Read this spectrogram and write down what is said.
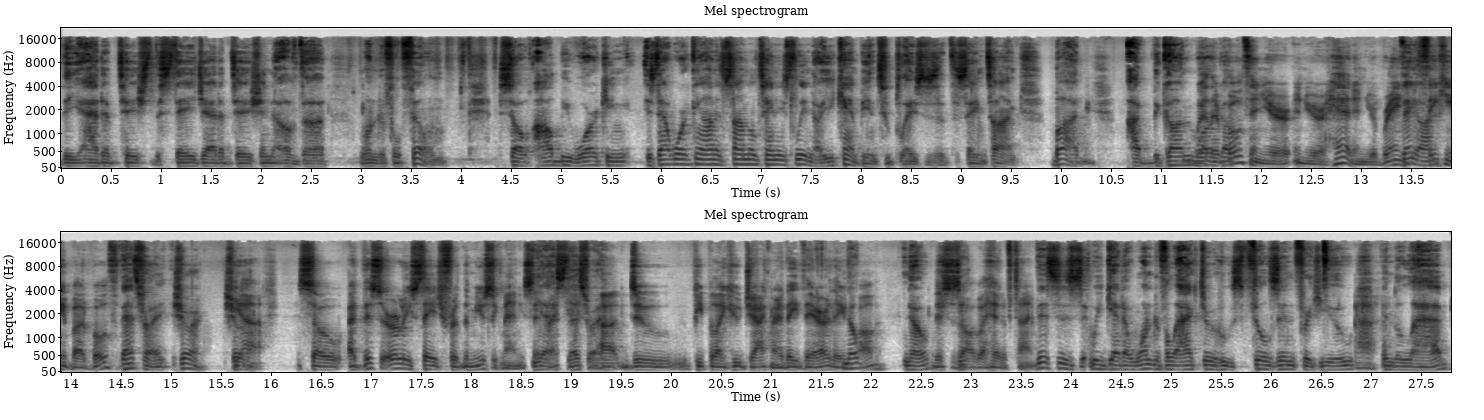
the adaptation, the stage adaptation of the wonderful film. So I'll be working. Is that working on it simultaneously? No, you can't be in two places at the same time. But I've begun. Well, they're on- both in your in your head in your brain. They are. thinking about both. That's right. Sure. Sure. Yeah. So at this early stage for the Music Man, you said, Yes, right? that's right. Uh, do people like Hugh Jackman are they there? Are they Nope. involved? No. This is all ahead of time. This is we get a wonderful actor who fills in for Hugh Ah. in the lab.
